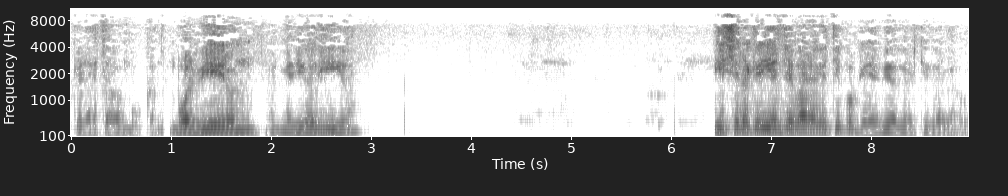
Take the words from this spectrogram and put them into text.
que la estaban buscando. Volvieron al mediodía y se la querían llevar a Betty porque le había advertido a Laura.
